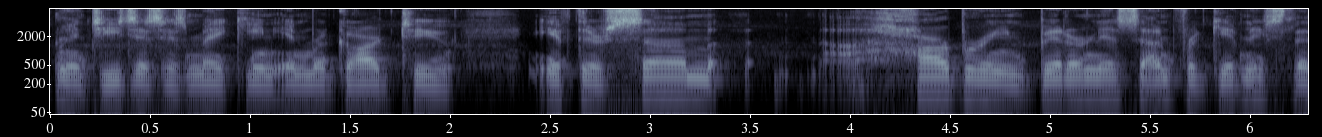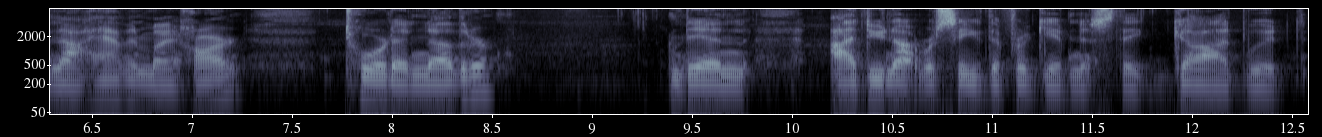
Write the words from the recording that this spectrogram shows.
that Jesus is making in regard to if there's some uh, harboring bitterness, unforgiveness that I have in my heart toward another, then I do not receive the forgiveness that God would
